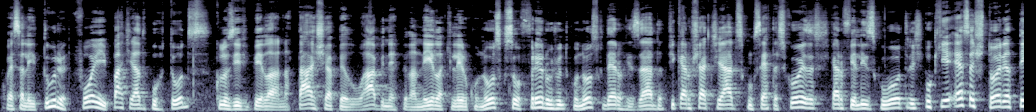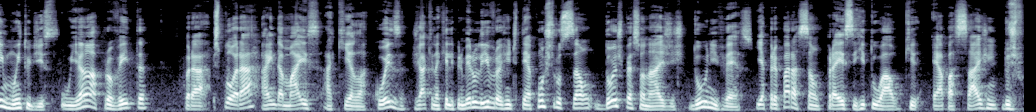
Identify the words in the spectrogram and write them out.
com essa leitura foi partilhado por todos, inclusive pela Natasha, pelo Abner, pela Neila que leram conosco, sofreram junto conosco, deram risada, ficaram chateados com certas coisas, ficaram felizes com outras, porque essa história tem muito disso. O Ian aproveita para explorar ainda mais aquela coisa, já que naquele primeiro livro a gente tem a construção dos personagens do universo e a preparação para esse ritual que é a passagem dos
